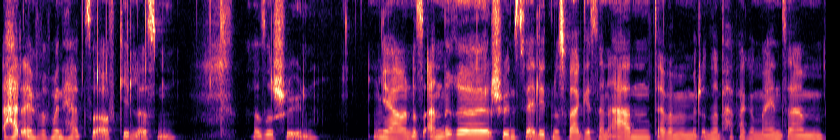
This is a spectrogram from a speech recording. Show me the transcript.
hat einfach mein Herz so aufgehen lassen. War so schön. Ja, und das andere schönste Erlebnis war gestern Abend. Da waren wir mit unserem Papa gemeinsam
